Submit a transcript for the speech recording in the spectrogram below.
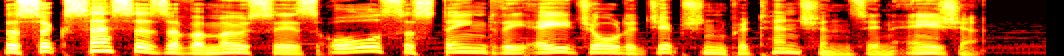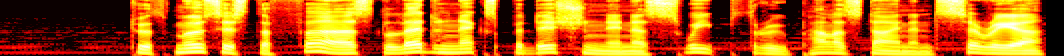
The successors of Amosis all sustained the age old Egyptian pretensions in Asia. Thutmosis I led an expedition in a sweep through Palestine and Syria,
